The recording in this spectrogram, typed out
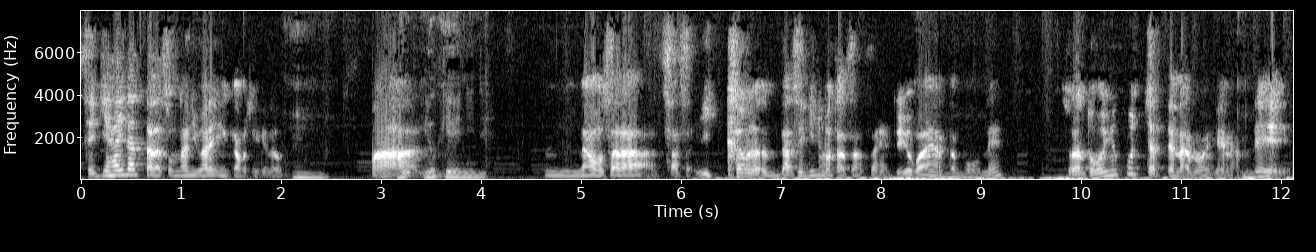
赤敗だったらそんなに言われへんかもしれんけど、うん。まあ、余計にね。うんなおさらささ、一回も打席にも立たさへんと4番やった子をね、それはどういうこっちゃってなるわけなんで、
